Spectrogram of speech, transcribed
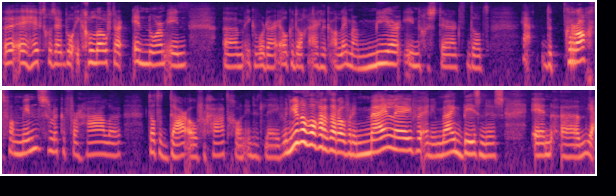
uh, heeft gezegd, ik, bedoel, ik geloof daar enorm in. Um, ik word daar elke dag eigenlijk alleen maar meer in gesterkt dat ja, de kracht van menselijke verhalen, dat het daarover gaat, gewoon in het leven. In ieder geval gaat het daarover in mijn leven en in mijn business. En um, ja,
